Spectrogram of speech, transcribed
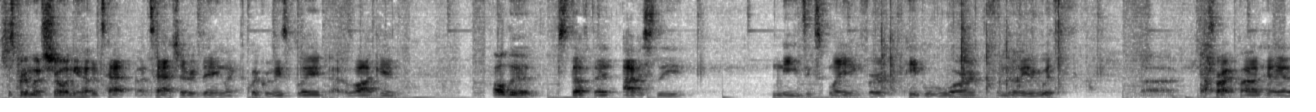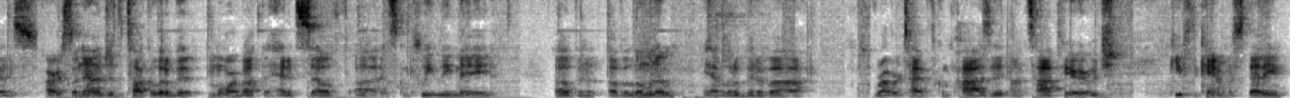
just pretty much showing you how to attach everything, like the quick release plate, uh, lock it, all the stuff that obviously needs explaining for people who aren't familiar with uh, tripod heads. All right, so now just to talk a little bit more about the head itself. Uh, it's completely made of, an, of aluminum. You have a little bit of a rubber type of composite on top here, which keeps the camera steady.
